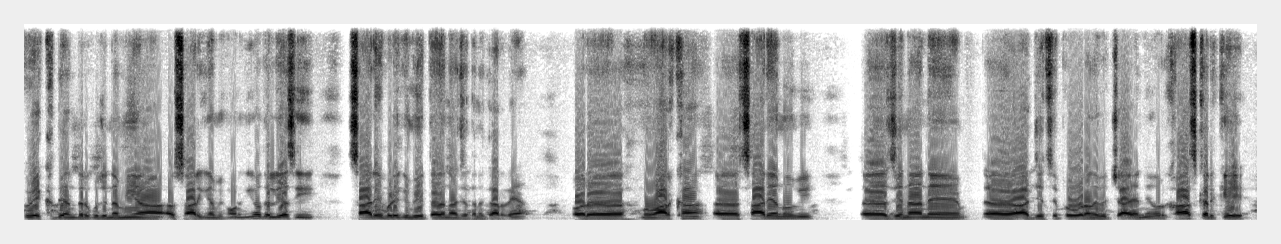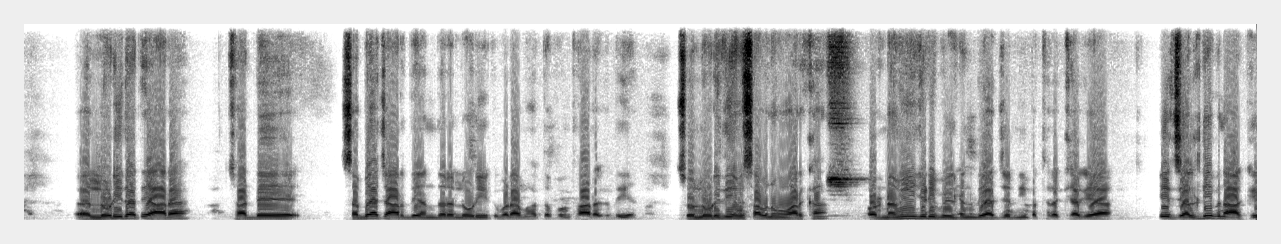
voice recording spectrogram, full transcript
ਭਵਿੱਖ ਦੇ ਅੰਦਰ ਕੁਝ ਨਵੀਆਂ ਉਸਾਰੀਆਂ ਵੀ ਹੋਣਗੀਆਂ ਉਹਦੇ ਲਈ ਅਸੀਂ ਸਾਰੇ ਬੜੀ ਗੰਭੀਰਤਾ ਦੇ ਨਾਲ ਯਤਨ ਕਰ ਰਹੇ ਹਾਂ। ਔਰ ਮੁਬਾਰਕਾਂ ਸਾਰਿਆਂ ਨੂੰ ਵੀ ਅ, ਜਿਨ੍ਹਾਂ ਨੇ ਅੱਜ ਇੱਥੇ ਪ੍ਰੋਗਰਾਮ ਦੇ ਵਿੱਚ ਆਏ ਨੇ ਔਰ ਖਾਸ ਕਰਕੇ ਲੋਹੜੀ ਦਾ ਤਿਉਹਾਰ ਹੈ ਸਾਡੇ ਸੱਭਿਆਚਾਰ ਦੇ ਅੰਦਰ ਲੋਹੜੀ ਇੱਕ ਬੜਾ ਮਹੱਤਵਪੂਰਨ ਥਾਂ ਰੱਖਦੀ ਹੈ ਸੋ ਲੋਹੜੀ ਦੀਆਂ ਵੀ ਸਭ ਨੂੰ ਮੁਬਾਰਕਾਂ ਔਰ ਨਵੀਂ ਜਿਹੜੀ ਬਿਲਡਿੰਗ ਦੇ ਅੱਜ ਨੀਂਹ ਪੱਥਰ ਰੱਖਿਆ ਗਿਆ ਇਹ ਜਲਦੀ ਬਣਾ ਕੇ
